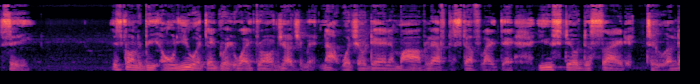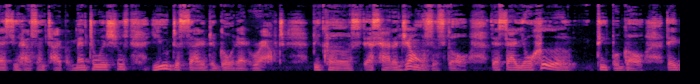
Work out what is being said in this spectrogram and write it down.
See? It's going to be on you at that great white throne judgment, not what your dad and mom left and stuff like that. You still decided to, unless you have some type of mental issues, you decided to go that route because that's how the Joneses go. That's how your hood people go. They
